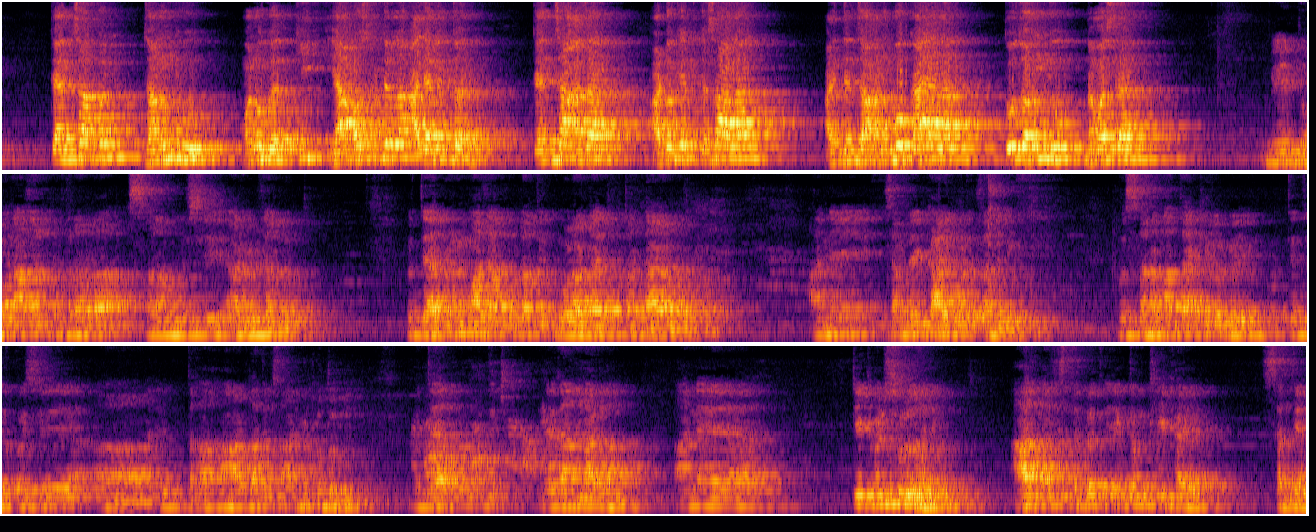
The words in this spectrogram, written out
त्यांचं आपण जाणून घेऊ मनोगत की या हॉस्पिटलला आल्यानंतर त्यांचा आजार आटोक्यात कसा आला? आणि त्यांचा अनुभव काय आला? तो जाणून घेऊ. नमस्कार. मी दोन हजार पंधराला सरावर्षी ॲडमिट झालो होतो. व त्याप्रमाणे माझ्या पोटात एक गोळा टाईप होता डाव्या बाजूला आणि चांगली काळी पडत चाललेली होती. व सरांना दाखल होते व त्यांचे पैसे एक दहा हा आठ दहा दिवस ॲडमिट होतो मी. व त्याप्रमाणे निदान लागला. आणि ट्रीटमेंट सुरू झाली. आज माझी तब्येत एकदम ठीक आहे सध्या.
